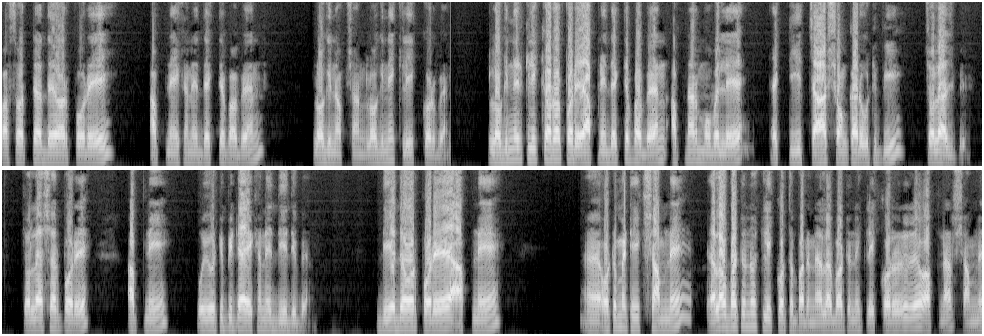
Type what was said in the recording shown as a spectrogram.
পাসওয়ার্ডটা দেওয়ার পরেই আপনি এখানে দেখতে পাবেন লগ ইন অপশন লগ ইনে ক্লিক করবেন। লগ ইনের ক্লিক করার পরে আপনি দেখতে পাবেন আপনার মোবাইলে একটি চার সংখ্যার ওটিপি চলে আসবে। চলে আসার পরে আপনি ওই ওটিপিটা এখানে দিয়ে দিবেন। দিয়ে দেওয়ার পরে আপনি অটোমেটিক সামনে অ্যালাউ বাটনে ক্লিক করতে পারেন। অ্যালাউ বাটনে ক্লিক করলেও আপনার সামনে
